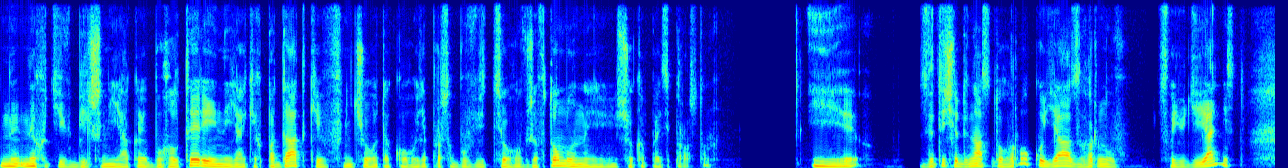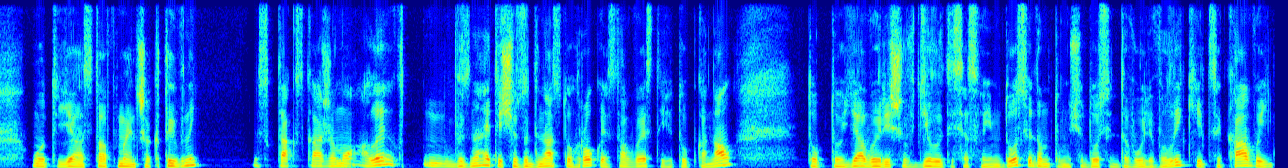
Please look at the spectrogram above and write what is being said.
не, не хотів більше ніякої бухгалтерії, ніяких податків, нічого такого. Я просто був від цього вже втомлений, що капець просто. І з 2011 року я згорнув свою діяльність. От я став менш активний, так скажемо. Але ви знаєте, що з 2011 року я став вести YouTube канал. Тобто я вирішив ділитися своїм досвідом, тому що досвід доволі великий, цікавий.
